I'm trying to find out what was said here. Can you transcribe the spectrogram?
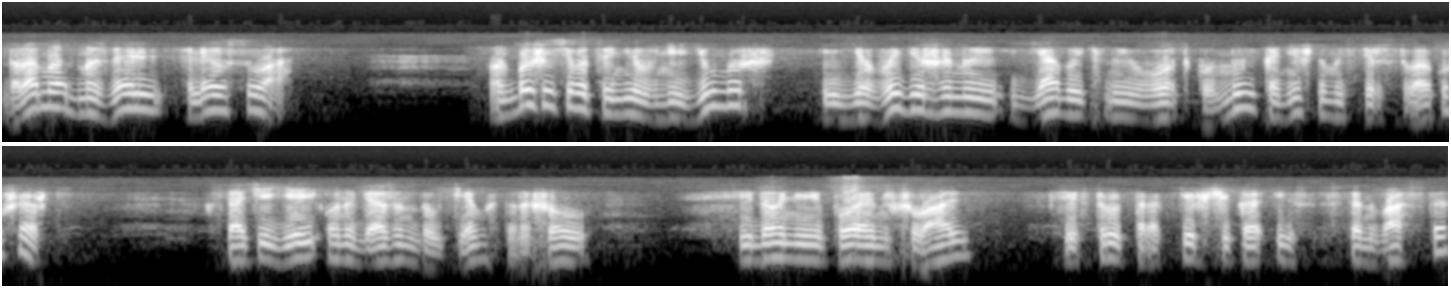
была мадемуазель Леосуа. Он больше всего ценил в ней юмор и ее выдержанную яблочную водку, ну и, конечно, мастерство акушерки. Кстати, ей он обязан был тем, что нашел Сидонии Поэншваль, сестру трактирщика из Сен-Васта,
